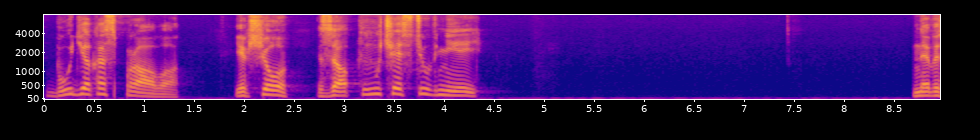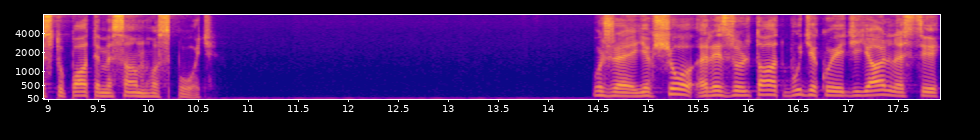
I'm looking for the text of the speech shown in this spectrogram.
будь-яка справа, якщо за участю в ній не виступатиме сам Господь. Отже, якщо результат будь-якої діяльності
